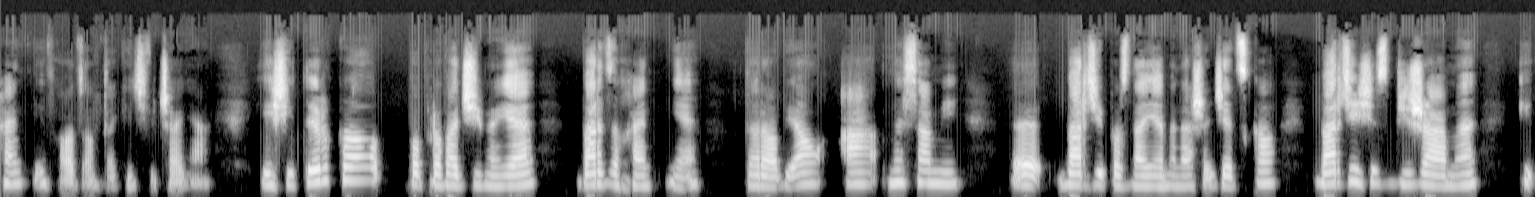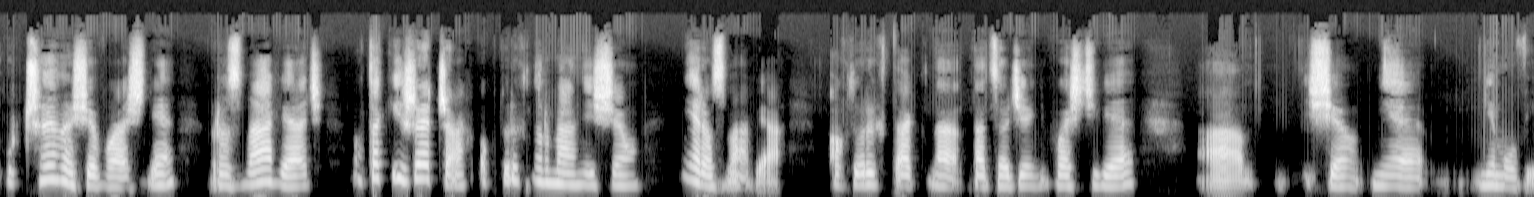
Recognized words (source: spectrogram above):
chętnie wchodzą w takie ćwiczenia. Jeśli tylko poprowadzimy je, bardzo chętnie to robią, a my sami e, bardziej poznajemy nasze dziecko, bardziej się zbliżamy i uczymy się właśnie rozmawiać o takich rzeczach, o których normalnie się nie rozmawia, o których tak na, na co dzień właściwie a, się nie, nie mówi.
